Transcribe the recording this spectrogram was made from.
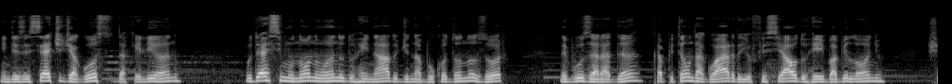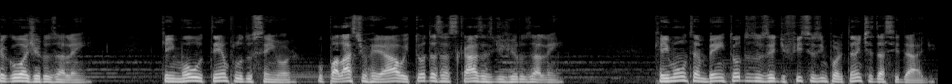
Em 17 de agosto daquele ano, o 19 ano do reinado de Nabucodonosor, Nebuzaradã, capitão da guarda e oficial do rei babilônio, chegou a Jerusalém. Queimou o templo do Senhor, o palácio real e todas as casas de Jerusalém. Queimou também todos os edifícios importantes da cidade.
